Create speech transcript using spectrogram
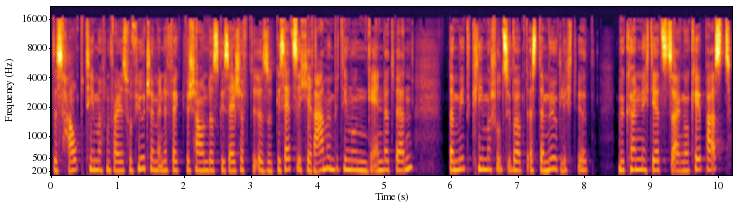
das Hauptthema von Fridays for Future im Endeffekt. Wir schauen, dass Gesellschaft, also gesetzliche Rahmenbedingungen geändert werden, damit Klimaschutz überhaupt erst ermöglicht wird. Wir können nicht jetzt sagen, okay, passt,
